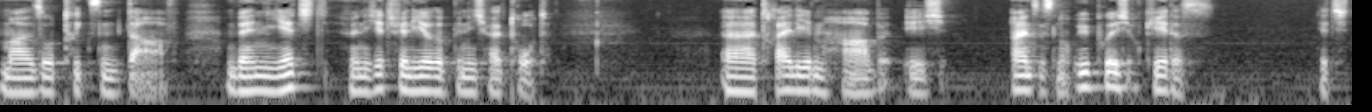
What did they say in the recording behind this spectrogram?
mal so tricksen darf. Wenn, jetzt, wenn ich jetzt verliere, bin ich halt tot. Äh, drei Leben habe ich. Eins ist noch übrig. Okay, das. Jetzt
